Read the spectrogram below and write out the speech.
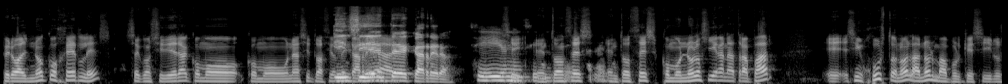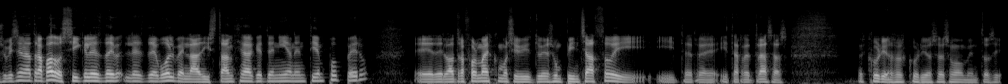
Pero al no cogerles, se considera como, como una situación de Incidente carrera. de carrera. Sí, Sí, incidente entonces, de carrera. entonces, como no los llegan a atrapar, eh, es injusto, ¿no? La norma, porque si los hubiesen atrapado, sí que les, de- les devuelven la distancia que tenían en tiempo, pero eh, de la otra forma es como si tuvieras un pinchazo y, y te, re- y te retrasas. Es curioso, es curioso ese momento, sí.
